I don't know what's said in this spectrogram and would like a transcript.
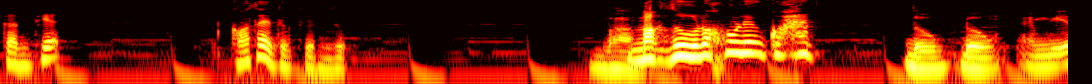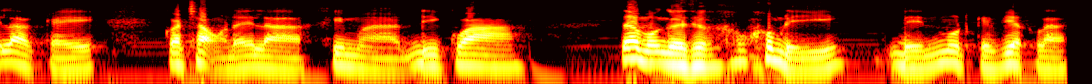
cần thiết có thể được tuyển dụng. Vâng. mặc dù nó không liên quan. Đúng đúng. Em nghĩ là cái quan trọng ở đây là khi mà đi qua tức là mọi người thường không không để ý đến một cái việc là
